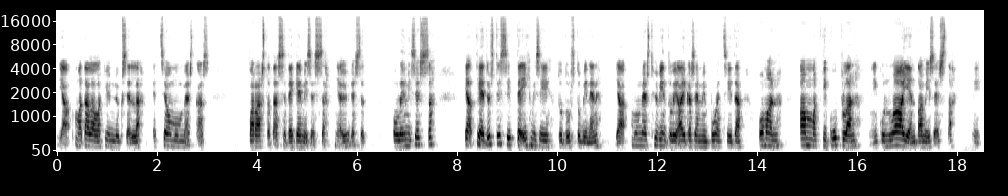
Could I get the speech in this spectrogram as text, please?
ja matalalla kynnyksellä, että se on mun mielestä myös parasta tässä tekemisessä ja yhdessä olemisessa. Ja tietysti sitten ihmisiin tutustuminen. Ja mun mielestä hyvin tuli aikaisemmin puhet siitä oman ammattikuplan niin kuin laajentamisesta, niin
